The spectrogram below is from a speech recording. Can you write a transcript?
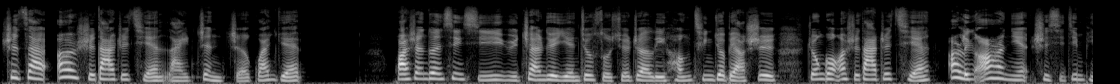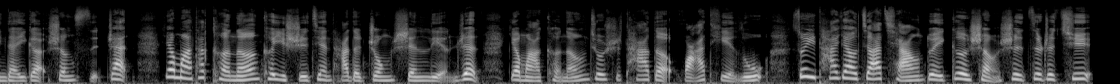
是在二十大之前来震责官员。华盛顿信息与战略研究所学者李恒清就表示，中共二十大之前，二零二二年是习近平的一个生死战，要么他可能可以实现他的终身连任，要么可能就是他的滑铁卢，所以他要加强对各省市自治区、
